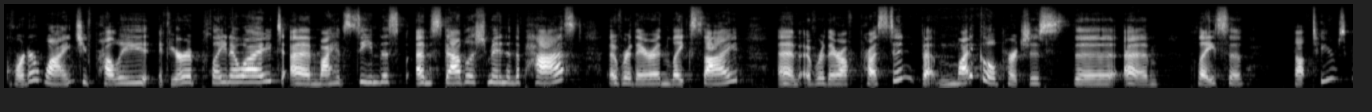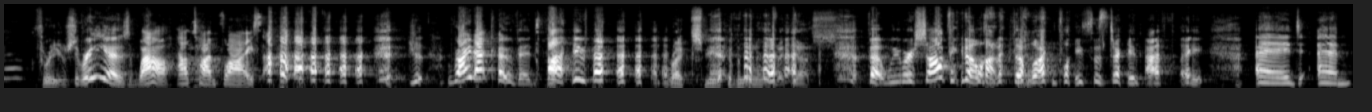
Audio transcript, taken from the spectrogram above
Corner Wines. You've probably, if you're a Planoite, um, might have seen this establishment in the past over there in Lakeside, um, over there off Preston. But Michael purchased the um, place about two years ago. Three years. Three years. Wow, how time flies. right at COVID time. right smack in the middle of it, yes. But we were shopping a lot at the wine places during that point. And um,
